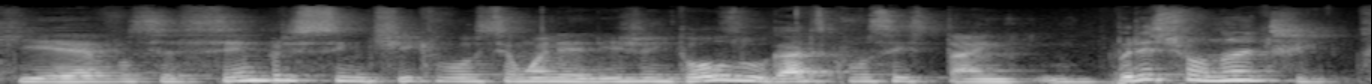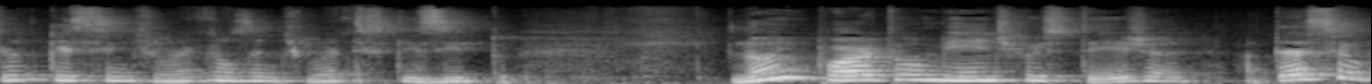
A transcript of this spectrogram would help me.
que é você sempre sentir que você é um alienígena em todos os lugares que você está. Impressionante, tanto que esse sentimento é um sentimento esquisito. Não importa o ambiente que eu esteja, até se eu,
